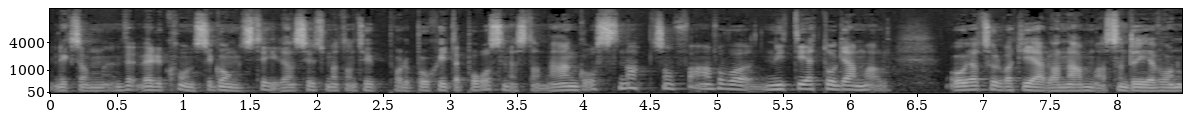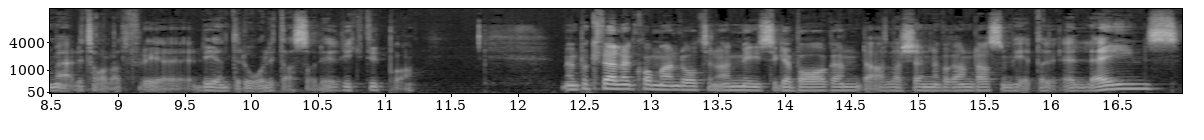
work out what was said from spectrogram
liksom väldigt konstig gångstid. Han ser ut som att han typ håller på att skita på sig nästan. Men han går snabbt som fan för att vara 91 år gammal. Och jag tror det var ett jävla namma alltså, som drev honom ärligt talat. För det, det är inte dåligt alltså. Det är riktigt bra. Men på kvällen kommer han då till den här mysiga baren där alla känner varandra som heter Elaines.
